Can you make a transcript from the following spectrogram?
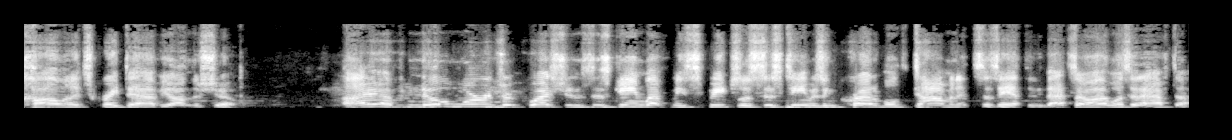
Colin, it's great to have you on the show. I have no words or questions. This game left me speechless. This team is incredible. Dominant, says Anthony. That's how I was at halftime.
